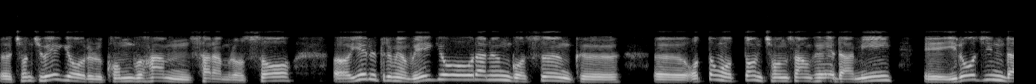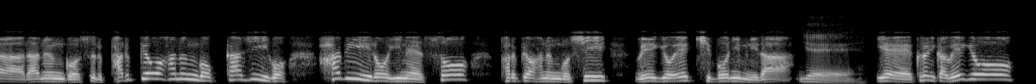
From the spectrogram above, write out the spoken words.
어, 전체 외교를 공부한 사람으로서 어, 예를 들면 외교라는 것은 그 어, 어떤 어떤 정상회담이 예, 이루어진다라는 것을 발표하는 것까지 이거 합의로 인해서 발표하는 것이 외교의 기본입니다. 예. 예, 그러니까 외교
